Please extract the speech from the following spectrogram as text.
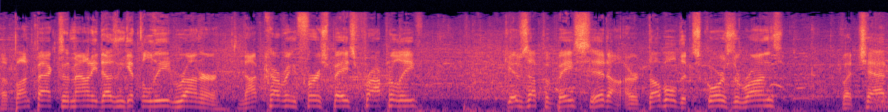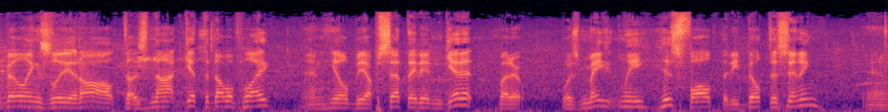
A bunt back to the mound. He doesn't get the lead runner. Not covering first base properly. Gives up a base hit or double that scores the runs. But Chad Billingsley at all does not get the double play. And he'll be upset they didn't get it. But it was mainly his fault that he built this inning and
